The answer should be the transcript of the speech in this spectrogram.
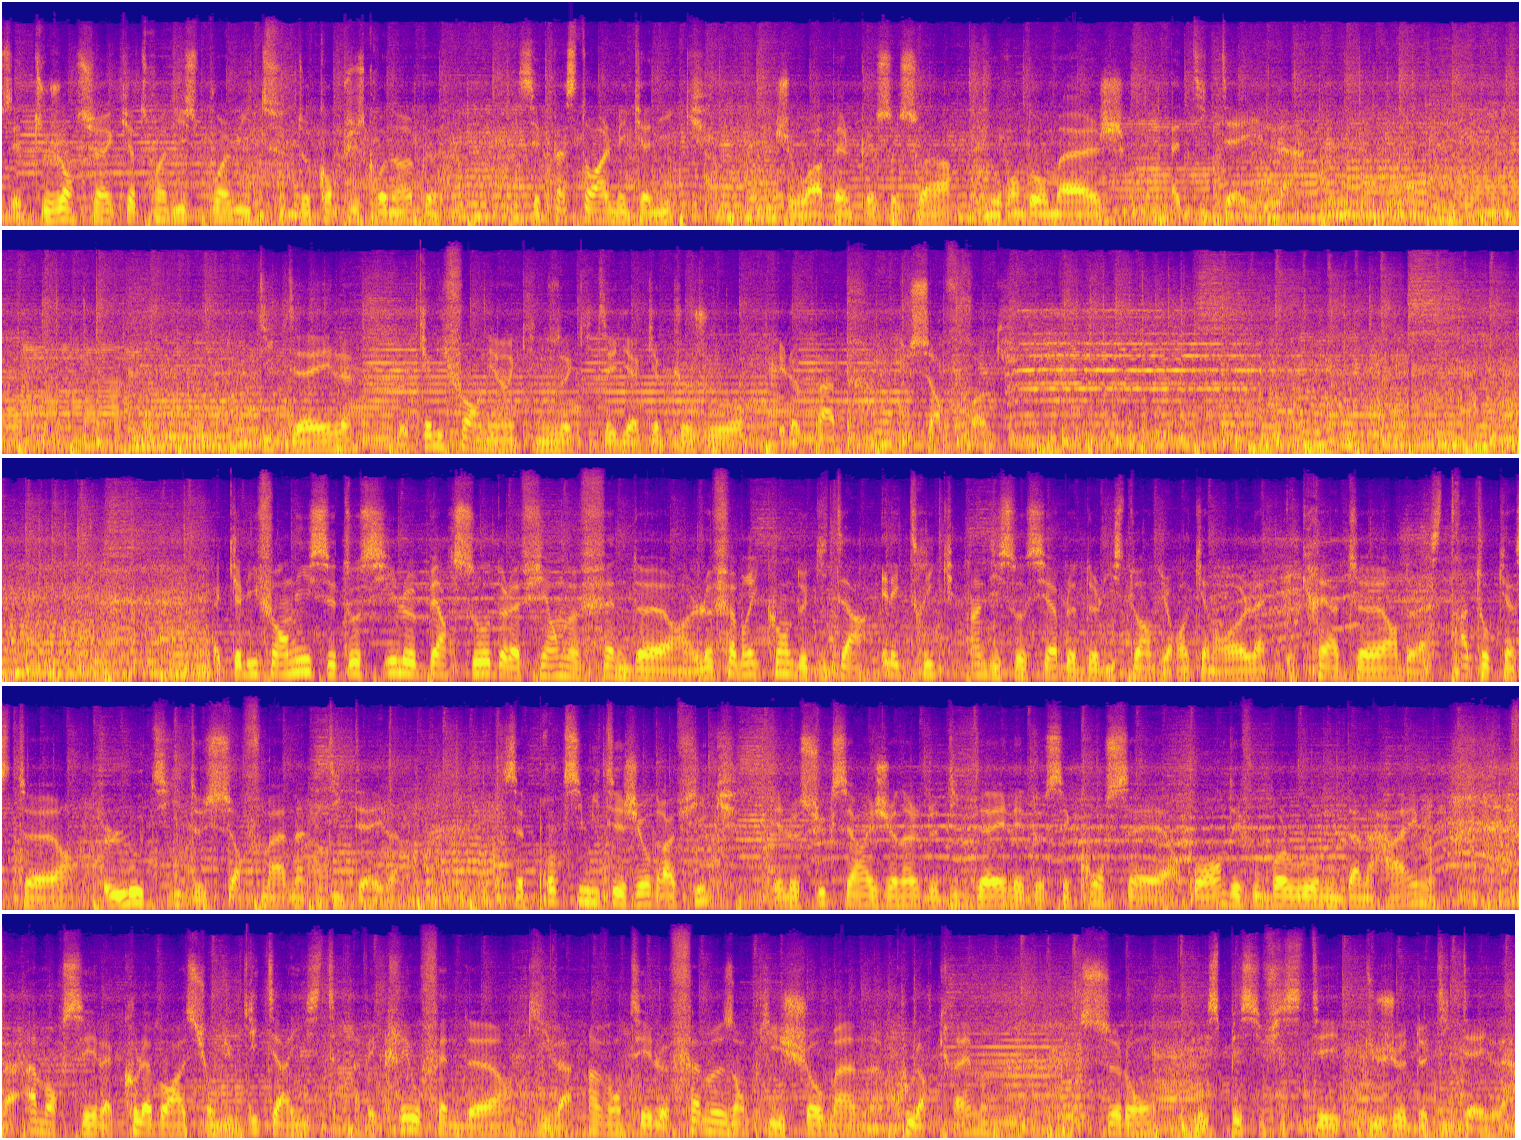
Vous êtes toujours sur la 90.8 de Campus Grenoble. C'est Pastoral Mécanique. Je vous rappelle que ce soir, nous rendons hommage à Dick Dale. Dick Dale, le Californien qui nous a quittés il y a quelques jours et le pape du surf rock. La Californie, c'est aussi le berceau de la firme Fender, le fabricant de guitares électriques indissociable de l'histoire du rock'n'roll et créateur de la Stratocaster, l'outil de surfman Dick Dale. Cette proximité géographique et le succès régional de Dick Dale et de ses concerts au rendez-vous Ballroom d'Anaheim va amorcer la collaboration du guitariste avec Leo Fender qui va inventer le fameux ampli Showman couleur crème selon les spécificités du jeu de Dick Dale.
